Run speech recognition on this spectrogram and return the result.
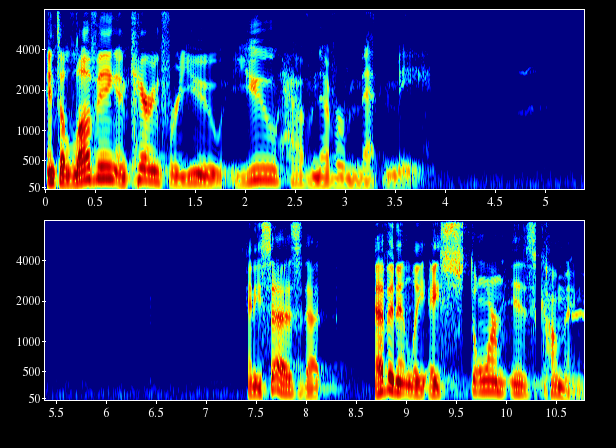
into loving and caring for you, you have never met me. And he says that evidently a storm is coming.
